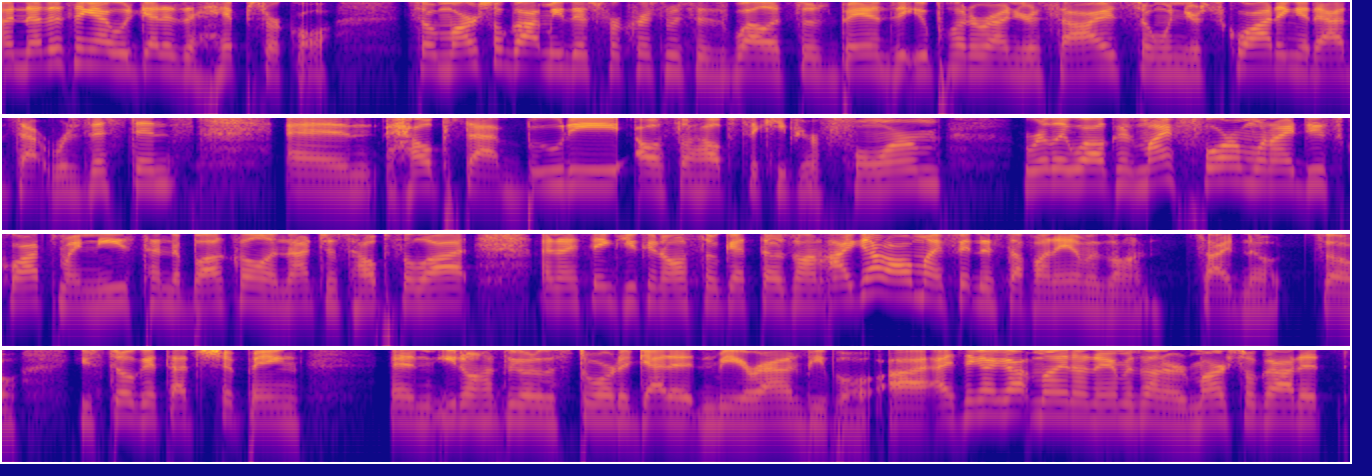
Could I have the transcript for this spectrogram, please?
Another thing I would get is a hip circle. So Marshall got me this for Christmas as well. It's those bands that you put around your thighs. So when you're squatting, it adds that resistance and helps that booty. Also helps to keep your form really well because my form when I do squats, my knees tend to buckle and that just helps a lot. And I think you can also get those on. I got all my fitness stuff on Amazon. Side note, so you still get that shipping and you don't have to go to the store to get it and be around people. I, think I got mine on Amazon or Marshall got it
